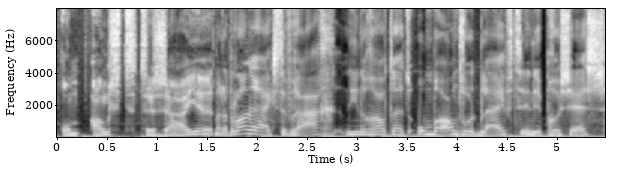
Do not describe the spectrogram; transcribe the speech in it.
om angst te zaaien. Maar de belangrijkste vraag, die nog altijd onbeantwoord blijft in dit proces...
